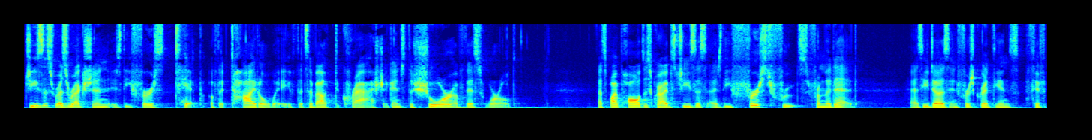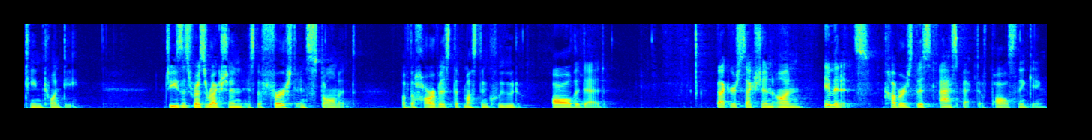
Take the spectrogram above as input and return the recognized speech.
Jesus' resurrection is the first tip of the tidal wave that's about to crash against the shore of this world. That's why Paul describes Jesus as the first fruits from the dead, as he does in 1 Corinthians 15:20. Jesus' resurrection is the first installment of the harvest that must include all the dead. Beker's section on imminence covers this aspect of Paul's thinking.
